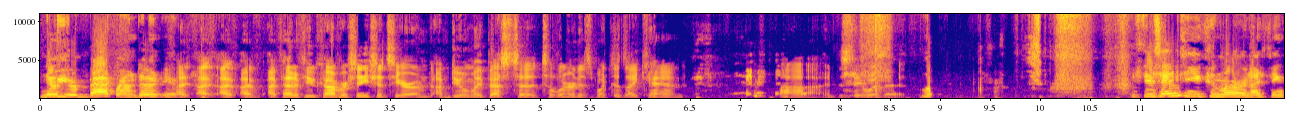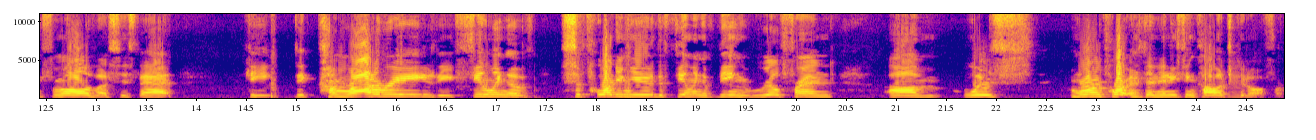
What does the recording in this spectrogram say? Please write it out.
know your background, don't you? I, I, I've, I've had a few conversations here. I'm, I'm doing my best to, to learn as much as I can uh, and to stay with it. If there's anything you can learn, I think, from all of us is that the, the camaraderie, the feeling of supporting you, the feeling of being a real friend um, was more important than anything college mm. could offer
